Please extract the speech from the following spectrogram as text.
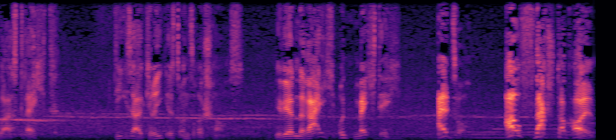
Du hast recht. Dieser Krieg ist unsere Chance. Wir werden reich und mächtig. Also, auf nach Stockholm!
